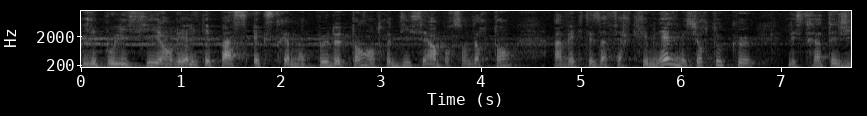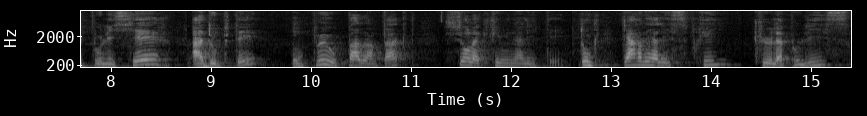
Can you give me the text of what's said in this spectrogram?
les policiers en réalité passent extrêmement peu de temps, entre 10 et 1% de leur temps, avec des affaires criminelles, mais surtout que les stratégies policières adoptées ont peu ou pas d'impact sur la criminalité. Donc, gardez à l'esprit que la police,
